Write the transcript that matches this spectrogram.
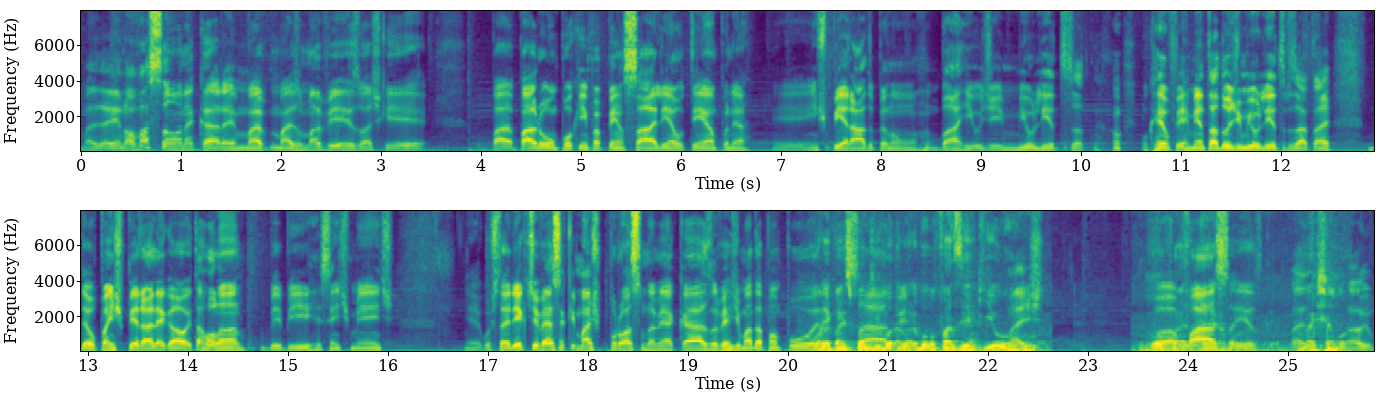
Mas é inovação, né, cara? É mais uma vez, eu acho que parou um pouquinho para pensar ali é o tempo, né? E, inspirado pelo um barril de mil litros, um fermentador de mil litros atrás, deu para inspirar legal e tá rolando. Bebi recentemente. É, gostaria que tivesse aqui mais próximo da minha casa, Verdimar da Pampulha. Olha, vai expandir. Sabe. Agora eu vou fazer aqui o. Mas, vou faça é, isso, cara. Mas, chama...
